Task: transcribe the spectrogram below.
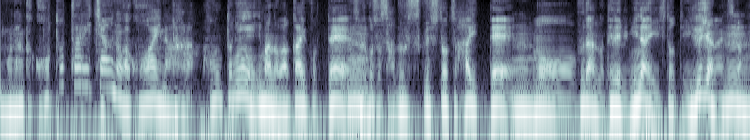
もうなんか事足りちゃうのが怖いな。だから、本当に今の若い子って、うんそれこそサブスク一つ入って、うんもう普段のテレビ見ない人っているじゃないですか。うんうん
